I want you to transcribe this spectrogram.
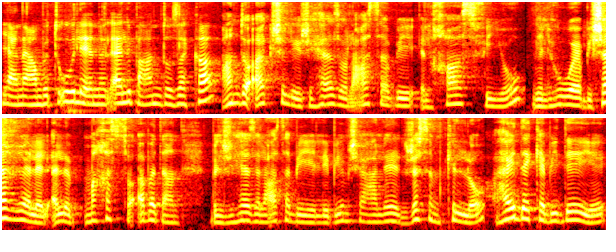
يعني عم بتقولي إنه القلب عنده ذكاء؟ عنده actually جهازه العصبي الخاص فيه يلي هو بيشغل القلب ما خصه ابدا بالجهاز العصبي اللي بيمشي عليه الجسم كله. هيدا كبداية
